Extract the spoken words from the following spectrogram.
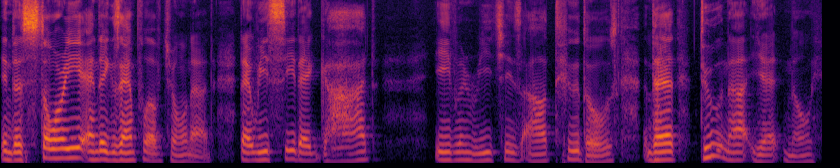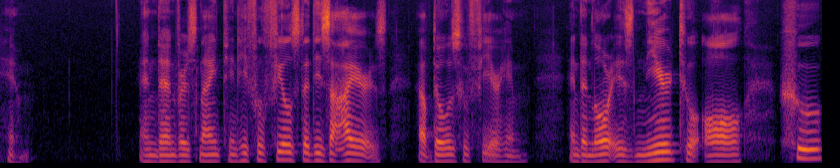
in the story and the example of Jonah, that we see that God even reaches out to those that do not yet know Him. And then, verse 19, He fulfills the desires of those who fear Him. And the Lord is near to all who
